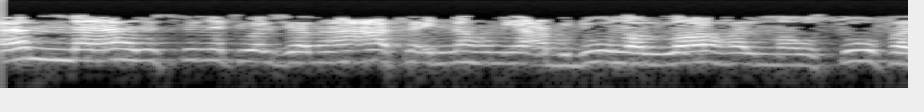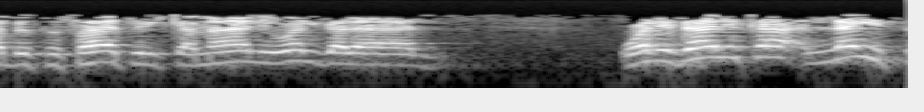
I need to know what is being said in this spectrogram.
أما أهل السنة والجماعة فإنهم يعبدون الله الموصوف بصفات الكمال والجلال. ولذلك ليس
